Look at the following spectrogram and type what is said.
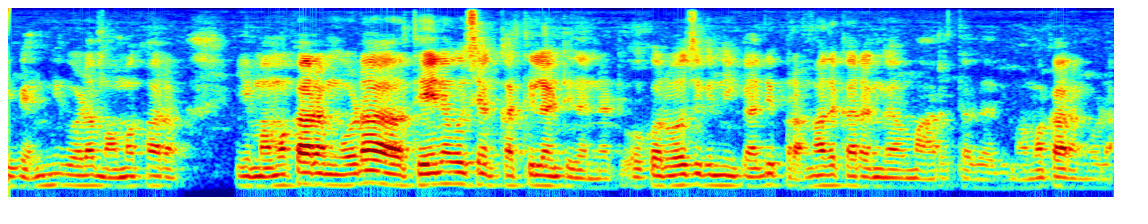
ఇవన్నీ కూడా మమకారం. ఈ మమకారం కూడా తేనె వచ్చే కత్తి లాంటిది అన్నట్టు. ఒక రోజుకి నీకు అది ప్రమాదకరంగా మారుతుంది అది మమకారం కూడా.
